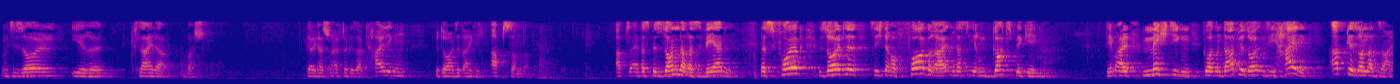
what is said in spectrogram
und sie sollen ihre Kleider waschen. Ich glaube, ich habe es schon öfter gesagt, heiligen bedeutet eigentlich absondern. Etwas Besonderes werden. Das Volk sollte sich darauf vorbereiten, dass sie ihrem Gott begegnen dem allmächtigen Gott. Und dafür sollten sie heilig, abgesondert sein,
